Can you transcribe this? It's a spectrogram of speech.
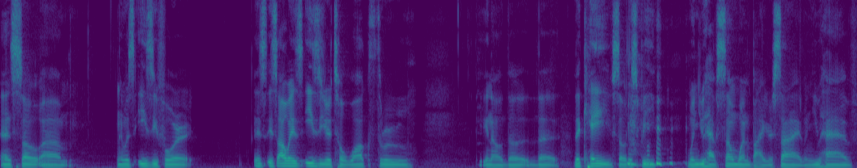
And so um it was easy for it's it's always easier to walk through you know the the the cave so to speak when you have someone by your side when you have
